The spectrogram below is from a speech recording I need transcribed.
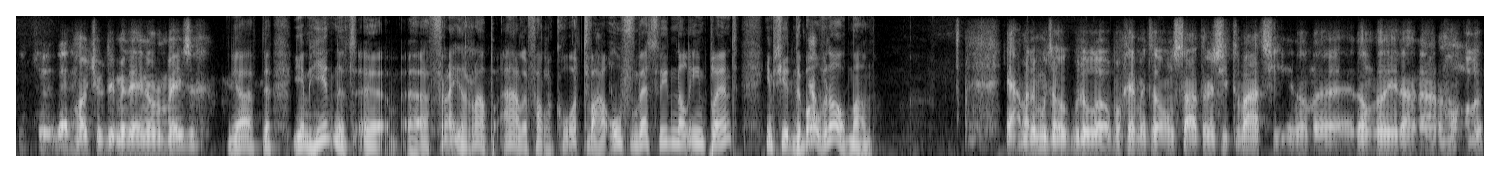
dat, dat houdt je op dit moment enorm bezig. Ja, de, je hebt hier het eh, eh, vrij rap akkoord. Twee oefenwedstrijden al inplant. Je ziet er bovenop, man. Ja, maar dat moet ook. Ik bedoel, op een gegeven moment ontstaat er een situatie. En dan, dan wil je daar naar handelen.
